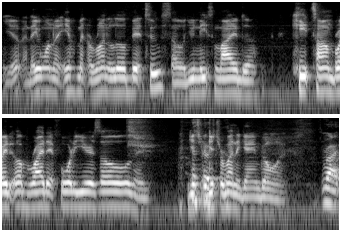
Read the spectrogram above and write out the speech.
Yep, and they want to implement a run a little bit too. So you need somebody to keep Tom Brady upright at 40 years old and get your, get your running game going. Right.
